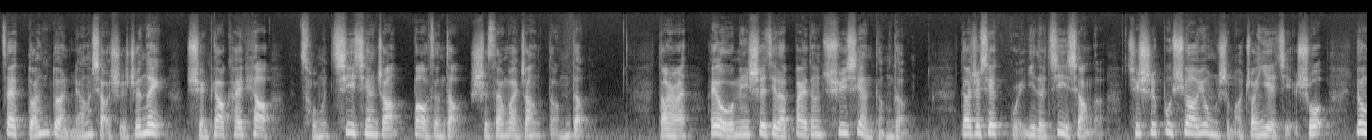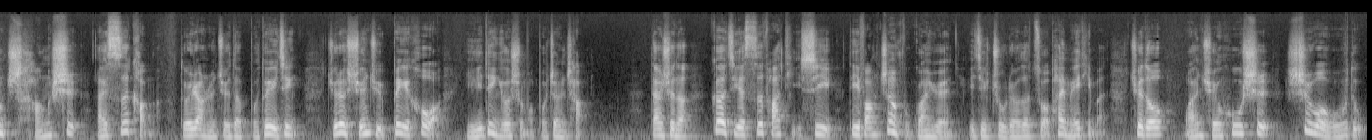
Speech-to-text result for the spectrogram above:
在短短两小时之内，选票开票从七千张暴增到十三万张等等。当然，还有闻名世界的拜登曲线等等。那这些诡异的迹象呢，其实不需要用什么专业解说，用常识来思考呢，都会让人觉得不对劲，觉得选举背后啊一定有什么不正常。但是呢，各级的司法体系、地方政府官员以及主流的左派媒体们却都完全忽视、视若无睹，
